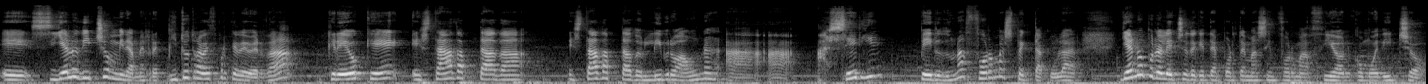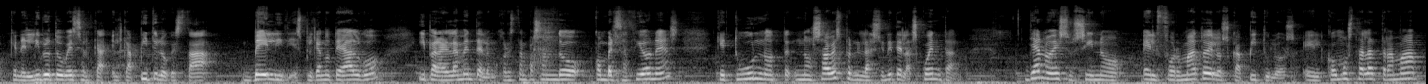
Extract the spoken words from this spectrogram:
eh, si ya lo he dicho, mira, me repito otra vez porque de verdad creo que está adaptada, está adaptado el libro a una a serie pero de una forma espectacular. Ya no por el hecho de que te aporte más información, como he dicho, que en el libro tú ves el, capítulo que está Belly explicándote algo y paralelamente a lo mejor están pasando conversaciones que tú no, no, sabes, pero en la serie te las cuentan. Ya no eso, sino el formato de los capítulos, el cómo está la trama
